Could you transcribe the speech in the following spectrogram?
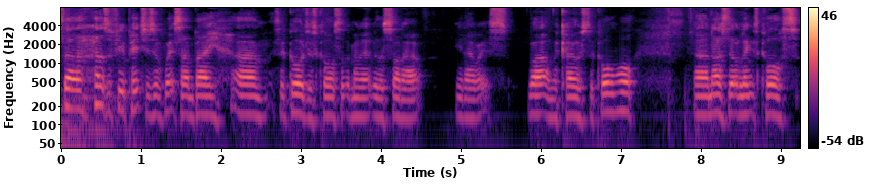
So that was a few pictures of Whitsand Bay. Um, it's a gorgeous course at the minute with the sun out. You know, it's right on the coast of Cornwall. Uh, nice little links course.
